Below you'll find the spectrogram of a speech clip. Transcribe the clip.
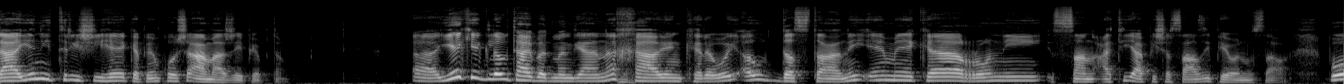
لایەنی تریشی هەیە کە پێم خۆشە ئاماژەی پێ بتم یەکێک لەو تایبەتمەندیانە خاوێنکەرەوەی ئەو دەستانەی ئێمەیە کە ڕۆنی سانعەتی یا پیشەسازی پێوە نووساوە بۆ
